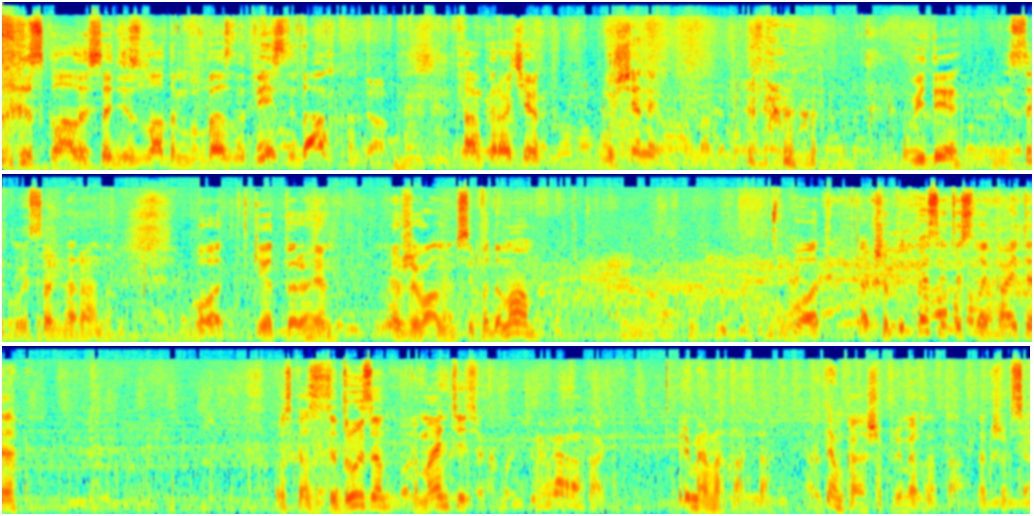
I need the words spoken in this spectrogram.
склали сьогодні з Владом бомбезну пісню, да? Да. Там, коротше, мужчини. Уйди, не сик мені соль на рану. От, такі от пироги. Ми вже валимо всі по домам. От. Так що підписуйтесь, лайкайте. Розказуйте друзям, коментіть. Примерно так. Примерно так, так. Да. Артем каже, що примерно так. Так що все.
